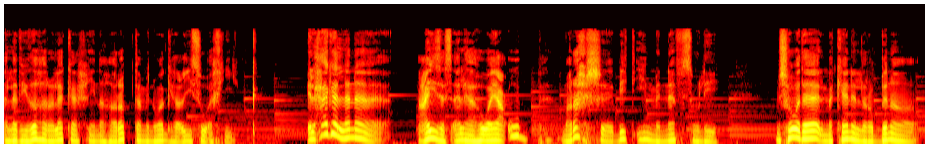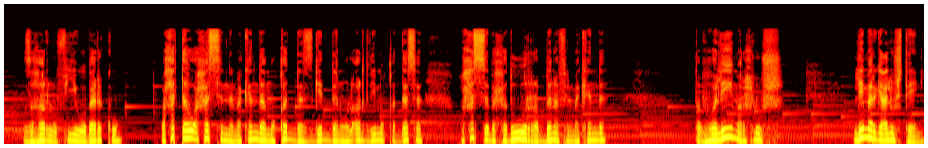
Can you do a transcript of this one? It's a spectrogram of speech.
الذي ظهر لك حين هربت من وجه عيسو أخيك. الحاجة اللي أنا عايز أسألها هو يعقوب ما راحش بيت إيل من نفسه ليه؟ مش هو ده المكان اللي ربنا ظهر له فيه وباركه؟ وحتى هو حس إن المكان ده مقدس جدا والأرض دي مقدسة وحس بحضور ربنا في المكان ده. طب هو ليه ما راحلوش؟ ليه ما رجعلوش تاني؟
